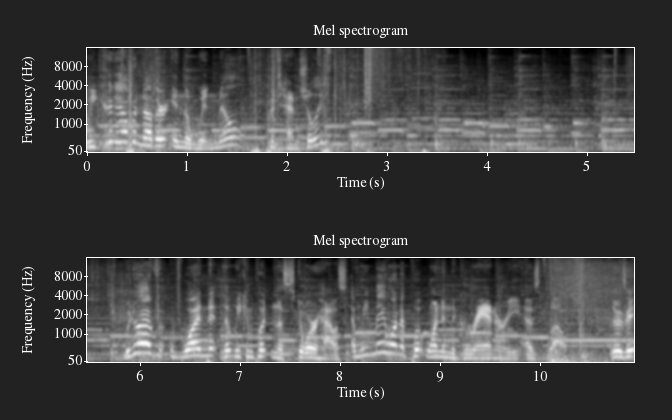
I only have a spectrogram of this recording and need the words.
we could have another in the windmill, potentially. We do have one that we can put in the storehouse, and we may want to put one in the granary as well. There's a,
